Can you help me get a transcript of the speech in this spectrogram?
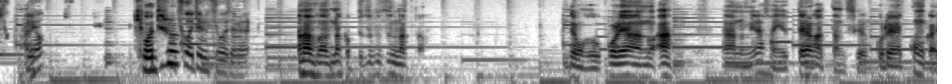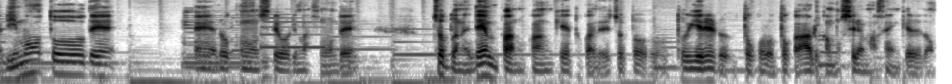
聞こえるよ。聞こえてる？聞こえてる聞こえてる。あ、なんかブツブツになった。でもこれあの、あ、あの皆さん言ってなかったんですけど、これ今回リモートで、えー録音しておりますので、ちょっとね、電波の関係とかでちょっと途切れるところとかあるかもしれませんけれども、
